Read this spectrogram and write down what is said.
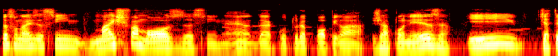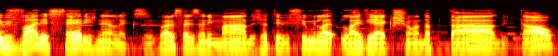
personagens, assim, mais famosos, assim, né, da cultura pop lá japonesa, e já teve várias séries, né, Alex, várias séries animadas, já teve filme live action adaptado e tal,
